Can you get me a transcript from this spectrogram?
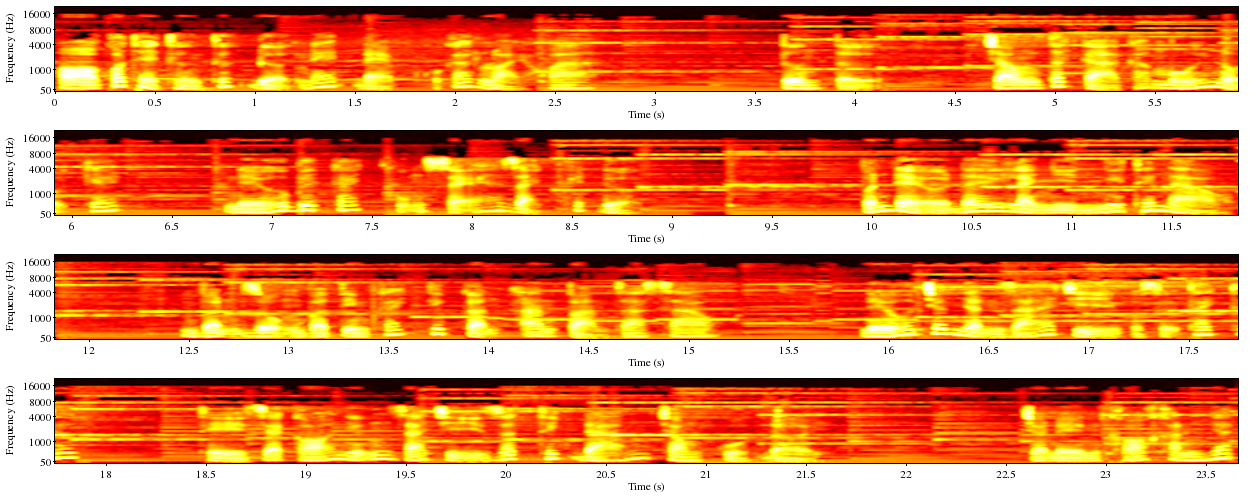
họ có thể thưởng thức được nét đẹp của các loài hoa. Tương tự, trong tất cả các mối nội kết, nếu biết cách cũng sẽ giải quyết được. Vấn đề ở đây là nhìn như thế nào, vận dụng và tìm cách tiếp cận an toàn ra sao. Nếu chấp nhận giá trị của sự thách thức, thì sẽ có những giá trị rất thích đáng trong cuộc đời. Cho nên khó khăn nhất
